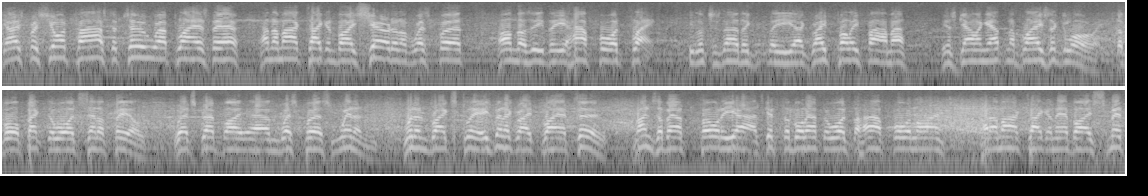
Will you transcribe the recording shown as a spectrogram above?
Goes for a short pass to two uh, players there, and the mark taken by Sheridan of West Perth on the, the, half-forward flank. He looks as though the, the uh, great Polly Farmer is going out in a blaze of glory. The ball back towards centre field, where it's grabbed by um, West Perth's Whinnen. Whinnen breaks clear. He's been a great player too. Runs about 40 yards, gets the ball out towards the half-forward line, and a mark taken there by Smith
